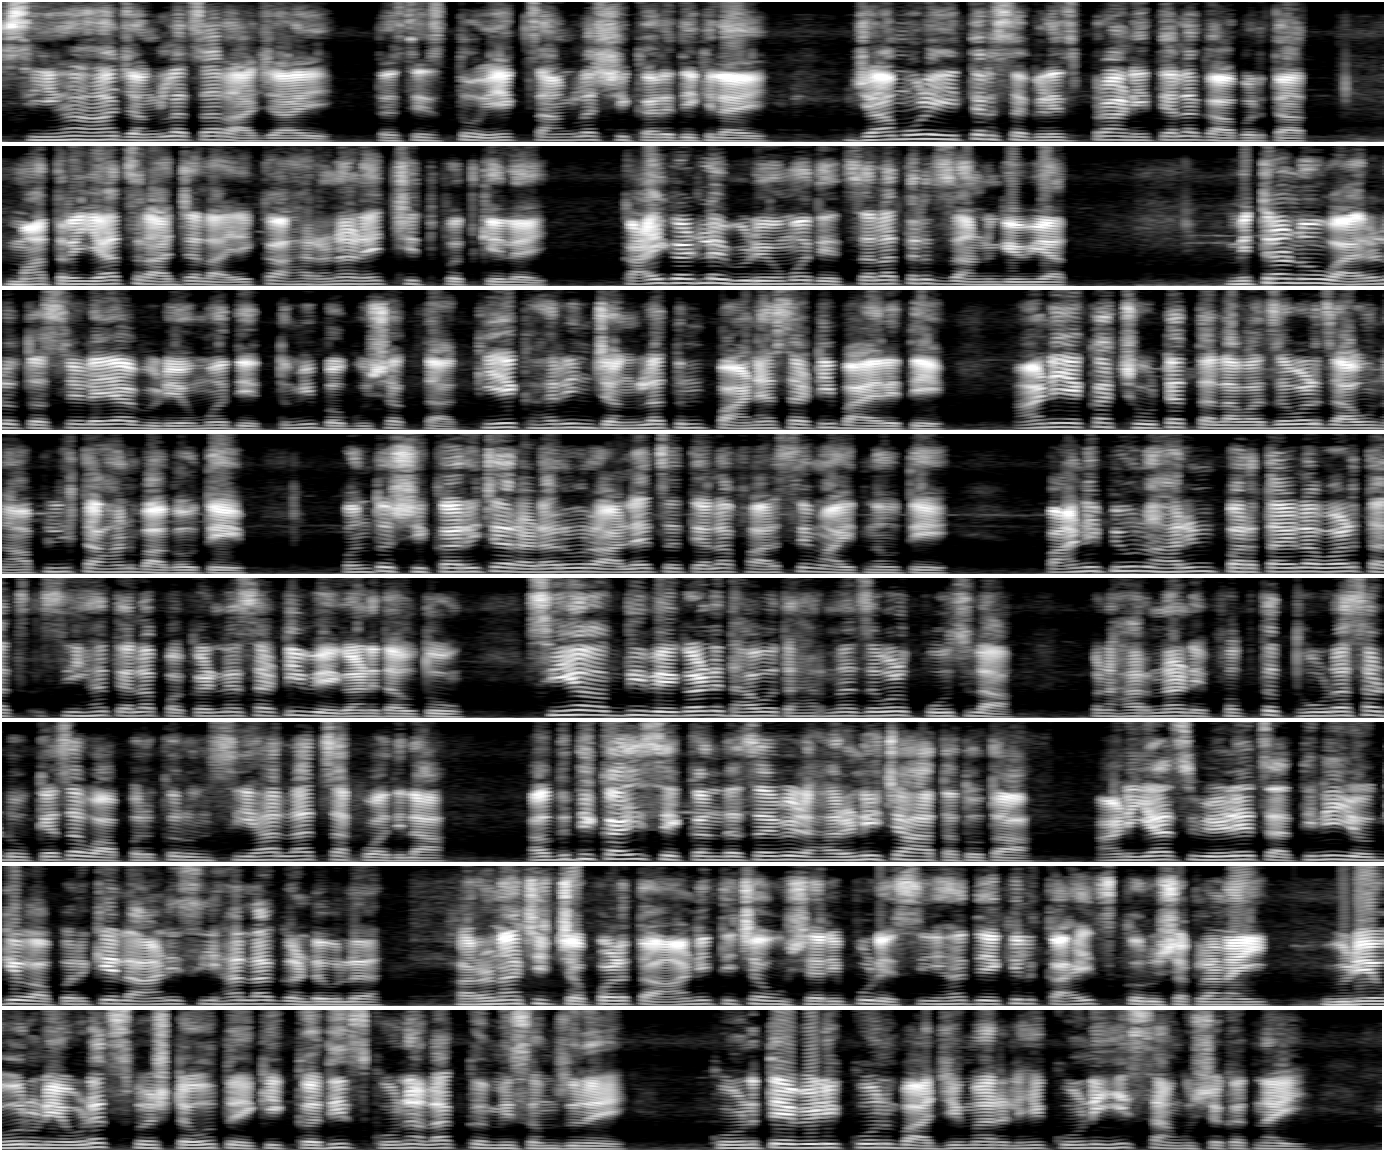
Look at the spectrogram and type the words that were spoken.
सिंह हा जंगलाचा राजा आहे. तसेच तो एक चांगला शिकारी देखील आहे. ज्यामुळे इतर सगळेच प्राणी त्याला घाबरतात. मात्र याच राज्याला एका हरणाने चितपत केलंय. काय घडलं व्हिडिओमध्ये चला तर जाणून घेऊयात. मित्रांनो व्हायरल होत असलेल्या या व्हिडिओमध्ये तुम्ही बघू शकता की एक हरिण जंगलातून पाण्यासाठी बाहेर येते आणि एका छोट्या तलावाजवळ जाऊन आपली तहान भागवते. पण तो शिकारीच्या रडारवर आल्याचं त्याला फारसे माहीत नव्हते. पाणी पिऊन हरिण परतायला वळताच सिंह त्याला पकडण्यासाठी वेगाने धावतो. सिंह अगदी वेगाने धावत हरणाजवळ पोचला पण हरणाने फक्त थोडासा डोक्याचा वापर करून सिंहाला चकवा दिला. अगदी काही सेकंदाचा वेळ हरणीच्या हातात होता आणि याच वेळेचा तिने योग्य वापर केला आणि सिंहाला गंडवलं. हरणाची चपळता आणि तिच्या हुशारीपुढे सिंह देखील काहीच करू शकला नाही. व्हिडिओवरून एवढंच स्पष्ट होतंय की कधीच कोणाला कमी समजू नये. कोणत्या वेळी कोण बाजी मारेल हे कोणीही सांगू शकत नाही.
